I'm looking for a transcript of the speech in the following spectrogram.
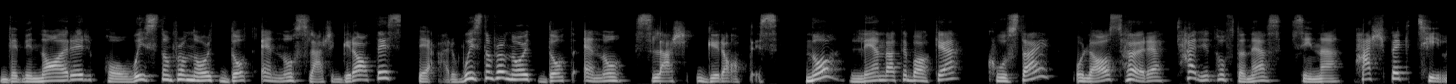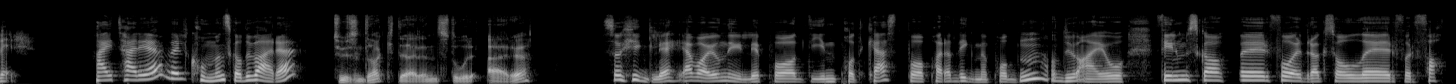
webinarer på wisdomfromnorth.no slash gratis. Det er wisdomfromnorth.no slash gratis. Nå len deg tilbake, kos deg, og la oss høre Terje Toftenes sine perspektiver. Hei, Terje. Velkommen skal du være. Tusen takk. Det er en stor ære. Så hyggelig. Jeg var jo nylig på din podkast, på Paradigmepodden, og du er jo filmskaper, foredragsholder, forfatter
